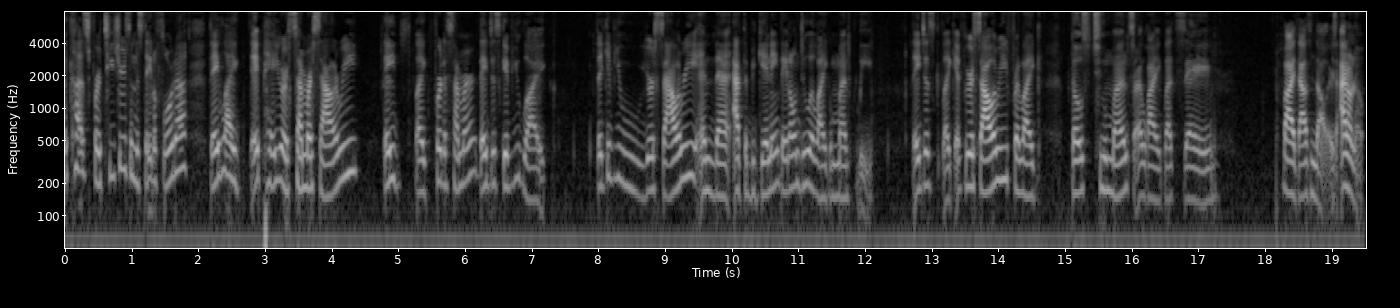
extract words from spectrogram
because for teachers in the state of Florida, they like they pay your summer salary. They like for the summer, they just give you like they give you your salary and then at the beginning, they don't do it like monthly. They just like if your salary for like those 2 months are like let's say $5,000. I don't know.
